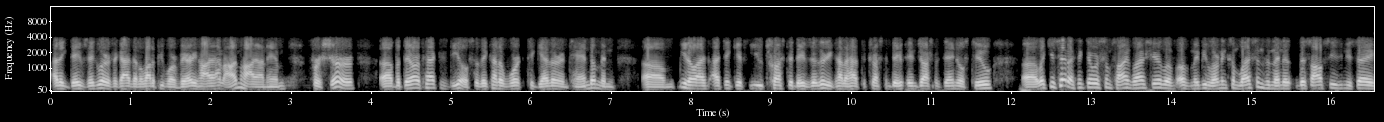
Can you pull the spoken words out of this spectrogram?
I think Dave Ziegler is a guy that a lot of people are very high on. I'm high on him for sure. Uh, but they are a package deal, so they kind of work together in tandem. And um, you know, I, I think if you trusted Dave Ziegler, you kind of have to trust in, Dave, in Josh McDaniels too. Uh, like you said, I think there were some signs last year of, of maybe learning some lessons, and then this offseason you say,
